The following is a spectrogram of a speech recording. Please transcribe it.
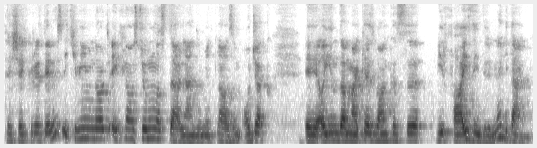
Teşekkür ederiz. 2024 enflasyonu nasıl değerlendirmek lazım? Ocak e, ayında Merkez Bankası bir faiz indirimine gider mi?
